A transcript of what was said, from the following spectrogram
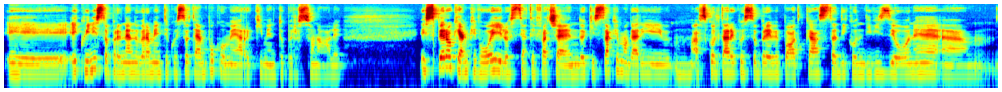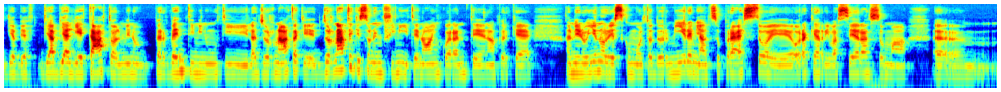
E, e quindi sto prendendo veramente questo tempo come arricchimento personale e spero che anche voi lo stiate facendo chissà che magari mm, ascoltare questo breve podcast di condivisione ehm, vi, abbia, vi, abbia, lietato almeno per 20 minuti la giornata, che, giornate che sono infinite no? in quarantena perché almeno io non riesco molto a dormire, mi alzo presto e ora che arriva sera insomma ehm,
